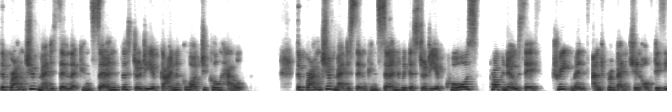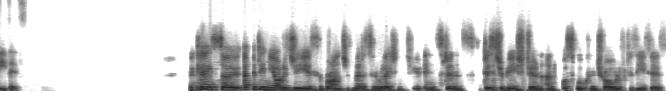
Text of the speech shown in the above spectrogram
the branch of medicine that concerns the study of gynecological health, the branch of medicine concerned with the study of cause, prognosis, treatment, and prevention of diseases. Okay, so epidemiology is the branch of medicine relating to incidence, distribution, and possible control of diseases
